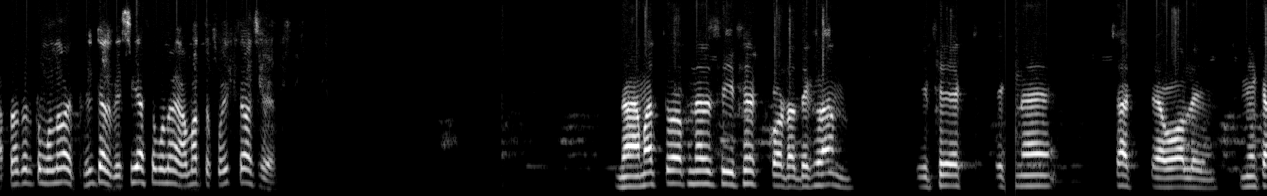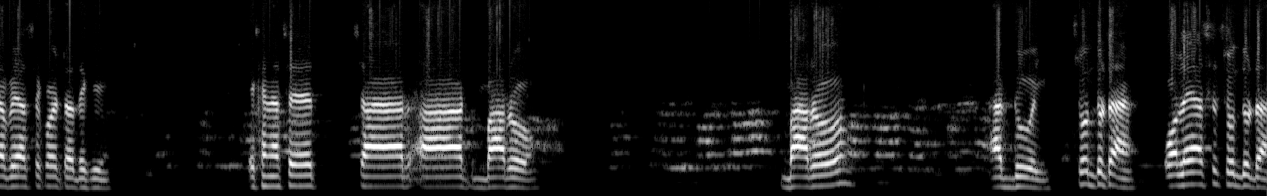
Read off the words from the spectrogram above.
আপনাদের তো মনে হয় ফিল্টার বেশি আছে মনে হয়? আমার তো কয়েকটা আছে। না, আমার তো আপনার ইফেক্ট কটা দেখলাম? ইফেক্ট এখানে চারটা ওয়ালে মেকআপে আছে কয়টা দেখি? এখানে আছে চার, আট, বারো। বারো আর দুই। চোদ্দটা। ওয়ালে আছে চোদ্দটা।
